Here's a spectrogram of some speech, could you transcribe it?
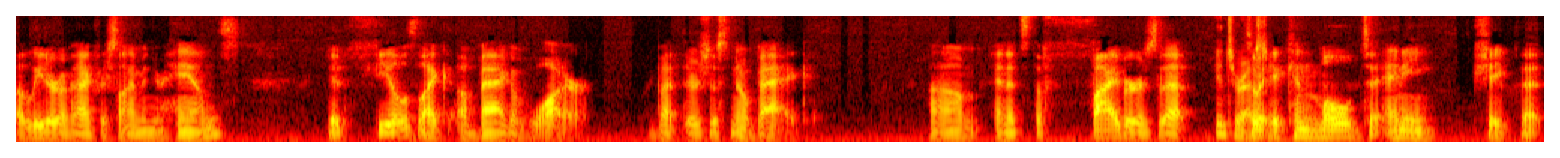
a liter of hagfish slime in your hands, it feels like a bag of water, but there's just no bag. Um, and it's the fibers that interesting. So it can mold to any shape that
